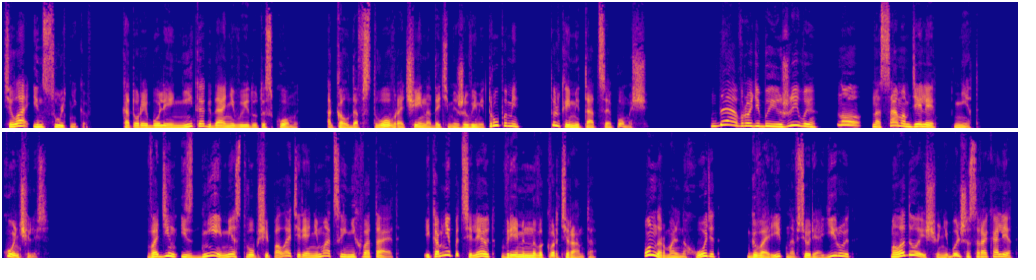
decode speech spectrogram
тела инсультников, которые более никогда не выйдут из комы, а колдовство врачей над этими живыми трупами — только имитация помощи. Да, вроде бы и живы, но на самом деле нет. Кончились. В один из дней мест в общей палате реанимации не хватает, и ко мне подселяют временного квартиранта. Он нормально ходит, говорит, на все реагирует. Молодой еще, не больше сорока лет.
